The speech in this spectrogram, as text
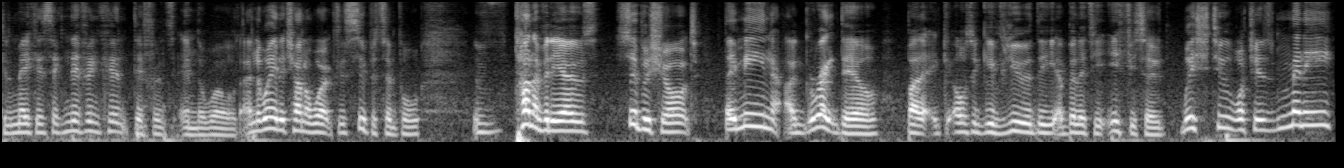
can make a significant difference in the world. And the way the channel works is super simple A ton of videos, super short. They mean a great deal, but it also gives you the ability, if you so wish to, watch as many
